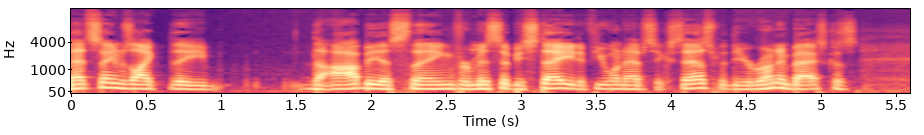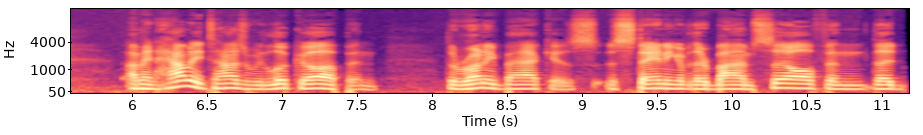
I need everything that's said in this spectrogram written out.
That seems like the the obvious thing for Mississippi State if you want to have success with your running backs. Because I mean, how many times we look up and the running back is standing over there by himself and they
